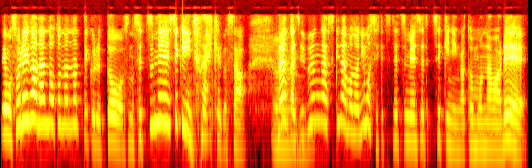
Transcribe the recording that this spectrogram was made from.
でもそれがだんだん大人になってくると、その説明責任じゃないけどさ、なんか自分が好きなものにもせ説明せ責任が伴われ、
